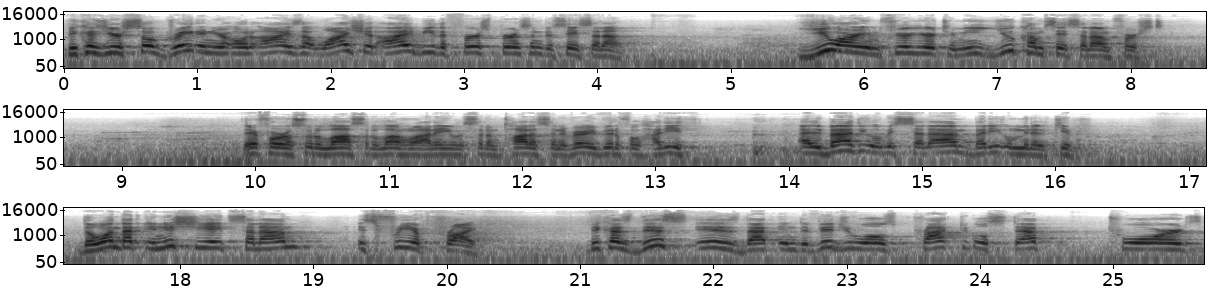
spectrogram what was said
Because you're so great in your own eyes that why should I be the first person to say salam? You are inferior to me, you come say salam first. Therefore, Rasulullah sallallahu taught us in a very beautiful hadith, Al-badi'u bis-salam bari'un min al-kibr. The one that initiates salam is free of pride. Because this is that individual's practical step towards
